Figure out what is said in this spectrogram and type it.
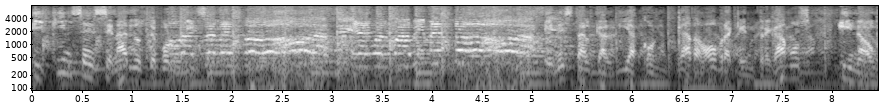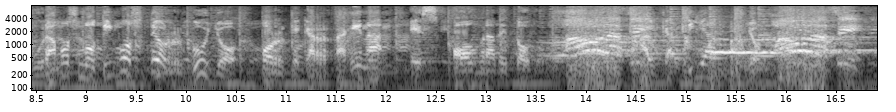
y 15 escenarios deportivos. En esta alcaldía, con cada obra que entregamos, inauguramos motivos de orgullo, porque Cartagena es obra de todos. Ahora sí. Alcaldía Mayor. Ahora sí.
